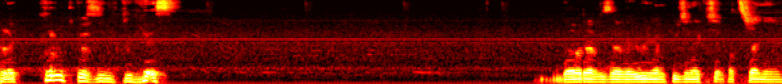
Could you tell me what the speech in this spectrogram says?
Ale krótko z nim tu jest. Dobra widzowie, William pójdzie na jakieś opatrzenie.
